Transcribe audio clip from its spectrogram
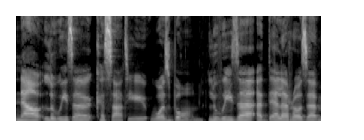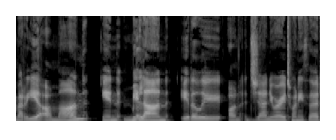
Now, Luisa Casati was born Luisa Adela Rosa Maria Amman in Milan, Italy on January 23rd,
